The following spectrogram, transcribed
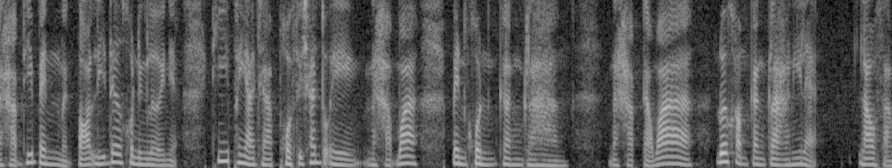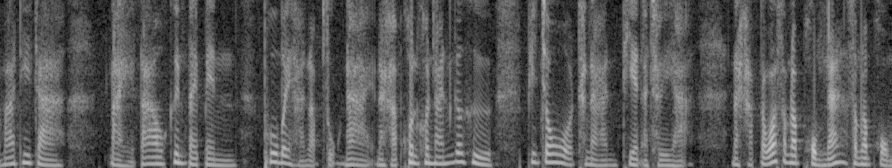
นะครับที่เป็นเหมือน thought leader คนหนึ่งเลยเนี่ยที่พยายามจะ position ตัวเองนะครับว่าเป็นคนกลางๆนะครับแต่ว่าด้วยความกลางๆนี่แหละ เราสามารถที่จะ ไต่เต้าขึ้นไปเป็นผู้บริหารระดับสูงได้นะครับ คนคนนั้นก็คือพี่โจธนานเทียนอัจฉริยะนะครับ แต่ว่าสำหรับผมนะสำหรับผม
